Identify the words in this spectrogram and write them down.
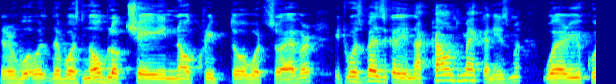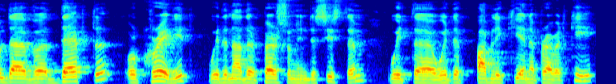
There was there was no blockchain, no crypto whatsoever. It was basically an account mechanism where you could have a debt or credit with another person in the system with uh, with a public key and a private key,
